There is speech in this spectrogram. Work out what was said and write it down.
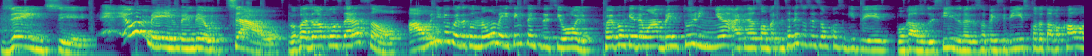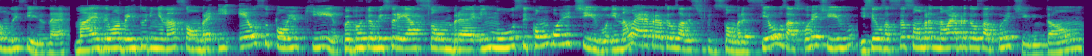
Gente, eu amei, entendeu? Tchau. Vou fazer uma consideração. A única coisa que eu não amei 100% desse olho foi porque deu uma aberturinha aqui na sombra. Não sei nem se vocês vão conseguir ver por causa dos cílios, mas eu só percebi isso quando eu tava colando os cílios, né? Mas deu uma aberturinha na sombra e eu suponho que foi porque eu misturei a sombra em mousse com um corretivo. E não era pra eu ter usado esse tipo de sombra se eu usasse corretivo corretivo. E se eu usasse essa sombra, não era pra ter usado corretivo. Então,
